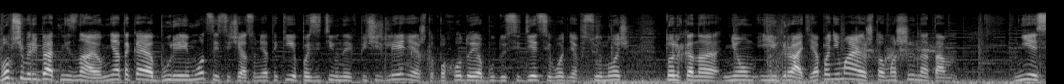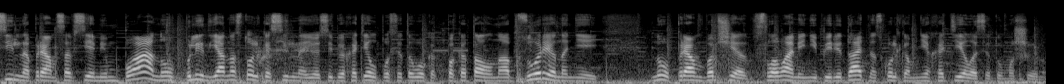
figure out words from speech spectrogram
В общем, ребят, не знаю, у меня такая буря эмоций сейчас, у меня такие позитивные впечатления, что походу я буду сидеть сегодня всю ночь только на нем и играть. Я понимаю, что машина там не сильно прям совсем имба, но, блин, я настолько сильно ее себе хотел после того, как покатал на обзоре на ней. Ну, прям вообще словами не передать, насколько мне хотелось эту машину.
